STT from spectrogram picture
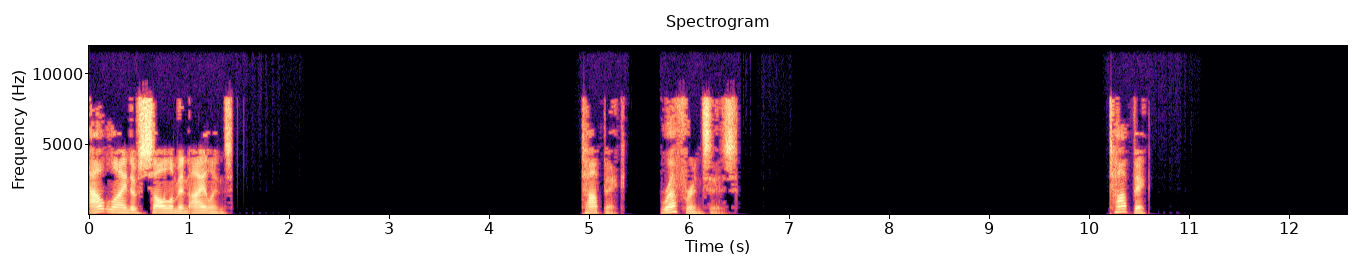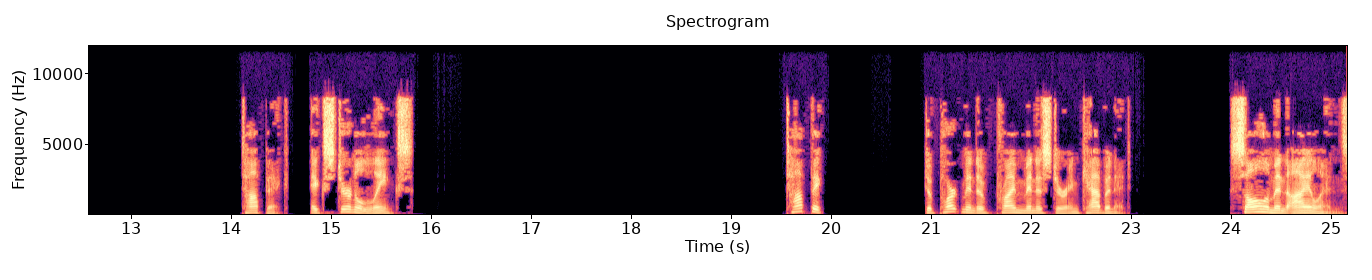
Outline of Solomon Islands. References. External links. Department of Prime Minister and Cabinet. Solomon Islands.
